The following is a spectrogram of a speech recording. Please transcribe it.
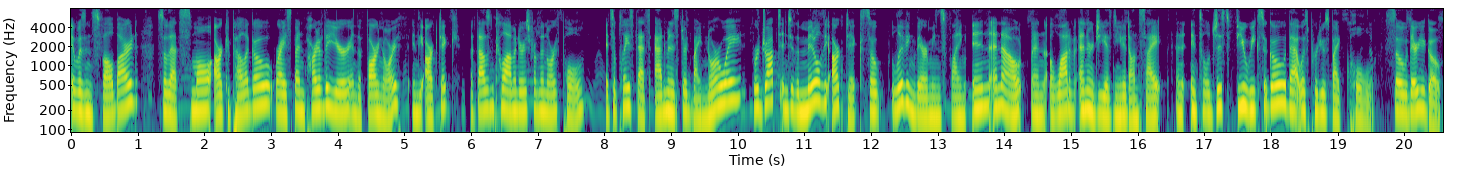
It was in Svalbard, so that small archipelago where I spend part of the year in the far north, in the Arctic, a thousand kilometers from the North Pole. It's a place that's administered by Norway. We're dropped into the middle of the Arctic, so living there means flying in and out, and a lot of energy is needed on site. And until just a few weeks ago, that was produced by coal. So there you go,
